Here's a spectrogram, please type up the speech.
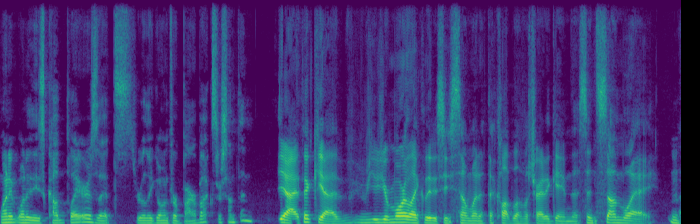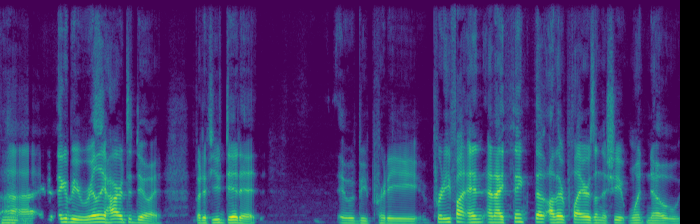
one of, one of these cub players that's really going for bar bucks or something. Yeah, I think yeah, you- you're more likely to see someone at the club level try to game this in some way. Mhm. Uh, I think it'd be really hard to do it, but if you did it, it would be pretty pretty fun. And and I think the other players on the sheet wouldn't know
